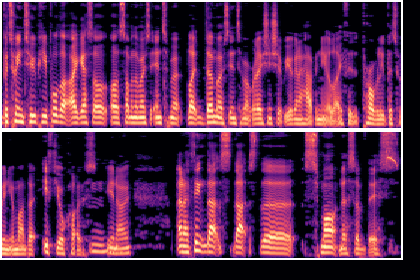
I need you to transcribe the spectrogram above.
between two people that I guess are, are some of the most intimate, like the most intimate relationship you're going to have in your life is probably between your mother, if you're close, Mhm. you know? And I think that's, that's the smartness of this.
